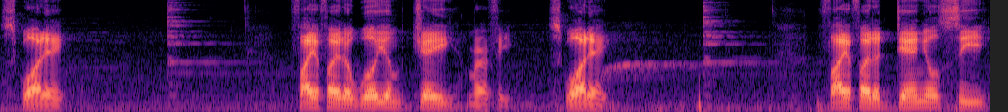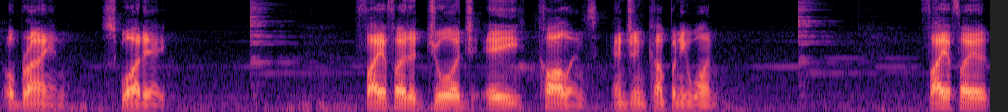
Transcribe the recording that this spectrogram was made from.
Squad A. Firefighter William J. Murphy, Squad A. Firefighter Daniel C. O'Brien, Squad A. Firefighter George A. Collins, Engine Company 1. Firefighter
